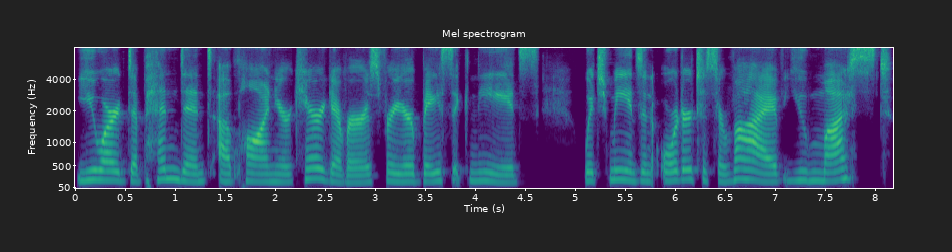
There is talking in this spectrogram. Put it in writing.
You are dependent upon your caregivers for your basic needs, which means in order to survive, you must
